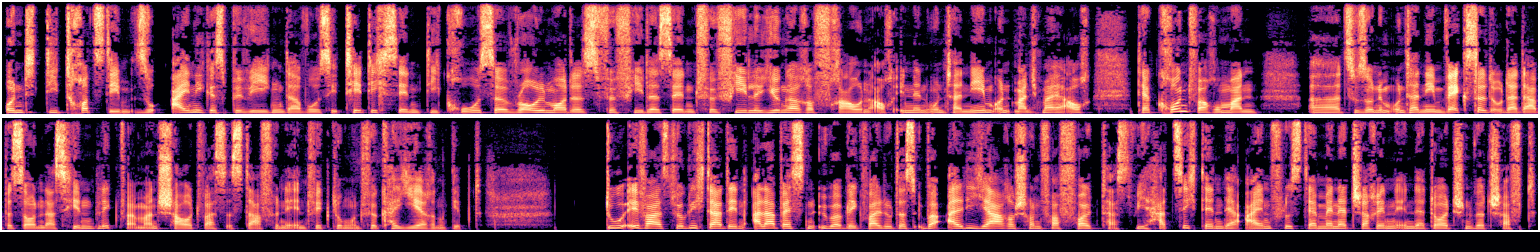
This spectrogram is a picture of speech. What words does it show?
Und die trotzdem so einiges bewegen, da wo sie tätig sind, die große Role Models für viele sind, für viele jüngere Frauen auch in den Unternehmen und manchmal auch der Grund, warum man äh, zu so einem Unternehmen wechselt oder da besonders hinblickt, weil man schaut, was es da für eine Entwicklung und für Karrieren gibt. Du, Eva, hast wirklich da den allerbesten Überblick, weil du das über all die Jahre schon verfolgt hast. Wie hat sich denn der Einfluss der Managerin in der deutschen Wirtschaft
